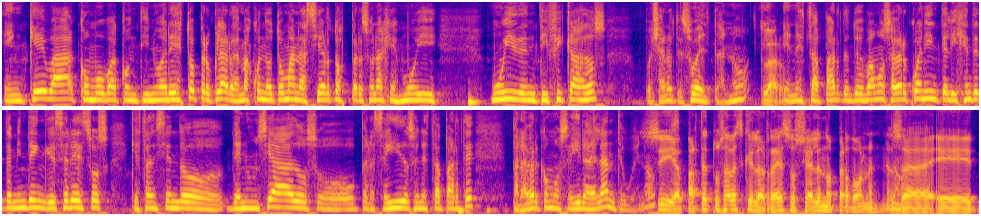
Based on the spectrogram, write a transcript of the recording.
en qué va, cómo va a continuar esto, pero claro, además cuando toman a ciertos personajes muy, muy identificados, pues ya no te sueltas, ¿no? Claro. En esta parte. Entonces vamos a ver cuán inteligente también tienen que ser esos que están siendo denunciados o perseguidos en esta parte para ver cómo seguir adelante, güey, ¿no? Sí, aparte tú sabes que las redes sociales no perdonan. O sea, eh,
